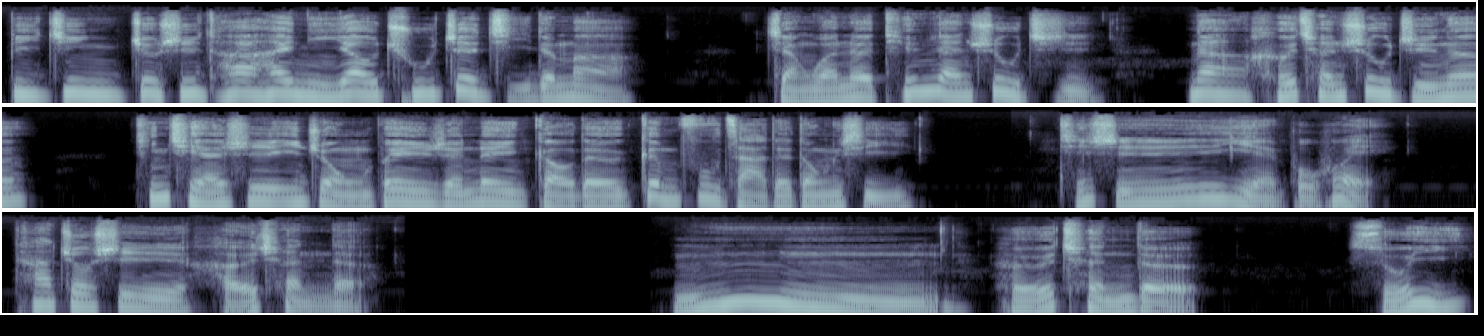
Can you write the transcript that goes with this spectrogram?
毕竟就是他害你要出这集的嘛。讲完了天然树脂，那合成树脂呢？听起来是一种被人类搞得更复杂的东西。其实也不会，它就是合成的。嗯，合成的。所以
